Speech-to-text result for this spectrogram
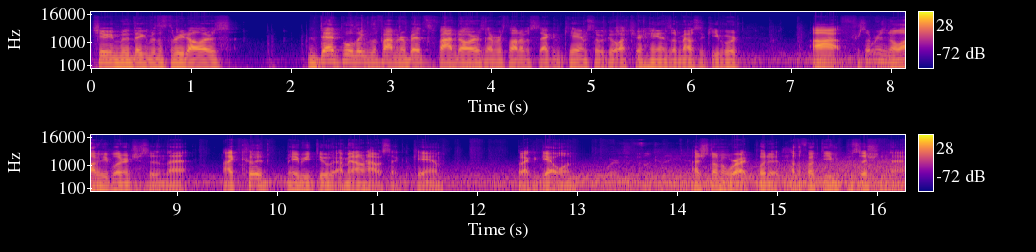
Chibi Moon, thank you for the $3. Deadpool, thank you for the 500 bits. $5. Ever thought of a second cam so we could watch your hands on mouse and keyboard? Uh, for some reason, a lot of people are interested in that. I could maybe do it. I mean, I don't have a second cam but I could get one. Where the fuck I just don't know where I'd put it. How the fuck do you even position that?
